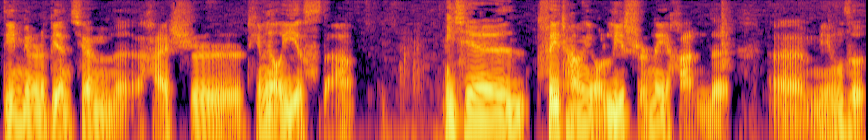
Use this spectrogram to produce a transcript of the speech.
地名的变迁呢，还是挺有意思的啊，一些非常有历史内涵的呃名字。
